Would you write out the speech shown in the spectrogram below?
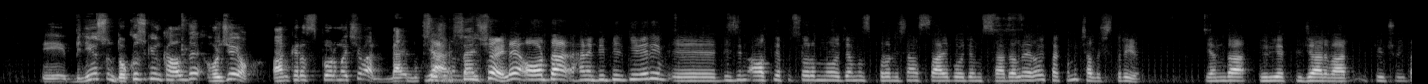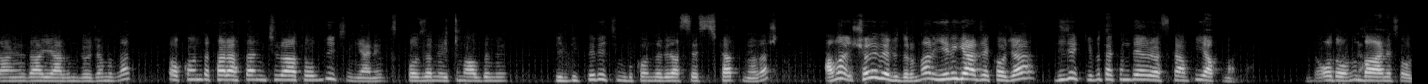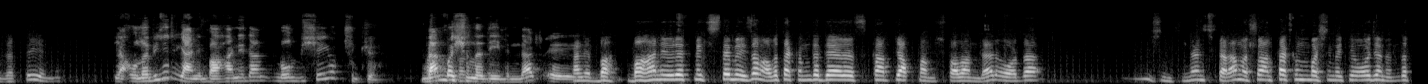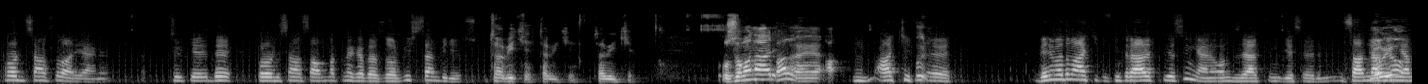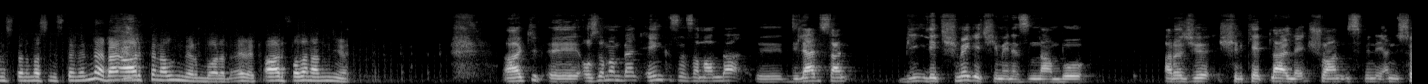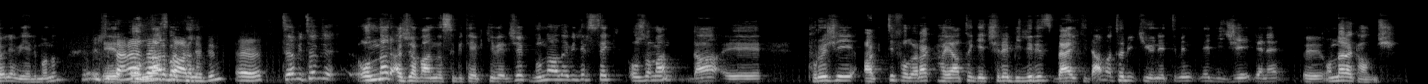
Ee, biliyorsun 9 gün kaldı. Hoca yok. Ankara Spor maçı var. Ben, bu Ya sezonun şimdi belki şöyle orada hani bir bilgi vereyim. Ee, bizim altyapı sorumlu hocamız, pro lisans sahibi hocamız Serdal Eroy takımı çalıştırıyor. Yanında Hürriyet Gücer var. 2-3 tane daha yardımcı hocamız var. O konuda taraftarın içi rahat olduğu için yani futbolcuların eğitim aldığını bildikleri için bu konuda biraz ses çıkartmıyorlar. Ama şöyle de bir durum var. Yeni gelecek hoca diyecek ki bu takım devre arası kampı. Şimdi o da onun bahanesi olacak değil mi? ya olabilir yani bahaneden bol bir şey yok çünkü. Ben başında değilim der. Ee, Hani bah- bahane üretmek istemeyiz ama bu takımda devre arası kamp yapmamış falan der. Orada işin içinden çıkar. Ama şu an takımın başındaki hocanın da pro lisansı var yani. Türkiye'de pro lisans almak ne kadar zor bir iş sen biliyorsun. tabii ki, tabii ki, tabii ki. O zaman Arif, Vallahi- e, Akif Buyur. evet. Benim adım Akif. İkidir Arif diyorsun yani onu düzelteyim diye söyledim. İnsanlar Yo, beni yo. yanlış tanımasını istemediler. Ben Arif'ten alınmıyorum bu arada. Evet Arif falan anlıyor. Akif, e, o zaman ben en kısa zamanda e, dilersen bir iletişime geçeyim en azından bu aracı şirketlerle. Şu an ismini hani söylemeyelim onun. İki Ee, tane onlar ajans var bakalım. dedin. Evet. Tabii tabii. Onlar acaba nasıl bir tepki verecek? Bunu alabilirsek o zaman daha e, projeyi aktif olarak hayata geçirebiliriz belki de ama tabii ki yönetimin ne diyeceği gene e, onlara kalmış.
